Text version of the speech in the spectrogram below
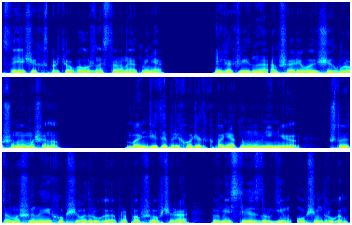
стоящих с противоположной стороны от меня, и, как видно, обшаривающих брошенную машину. Бандиты приходят к понятному мнению, что это машина их общего друга, пропавшего вчера, вместе с другим общим другом,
